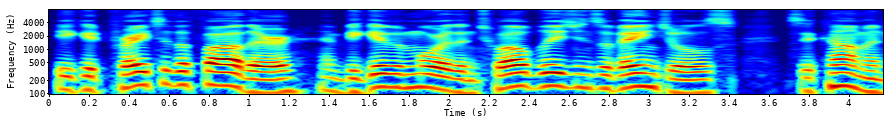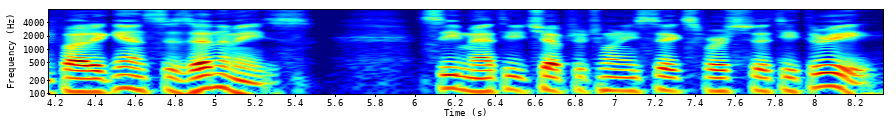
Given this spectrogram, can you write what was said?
he could pray to the Father and be given more than twelve legions of angels to come and fight against his enemies. See Matthew chapter 26, verse 53.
